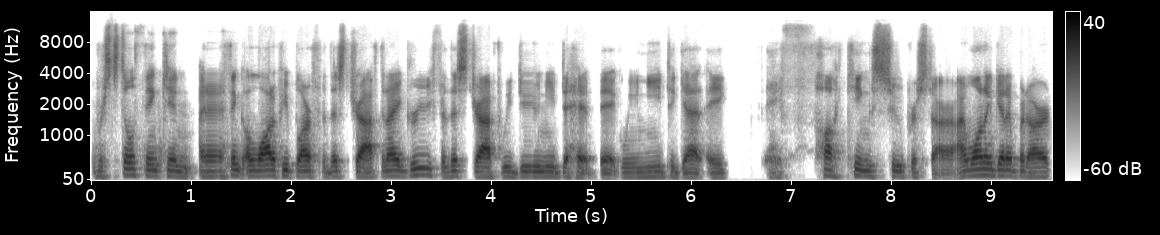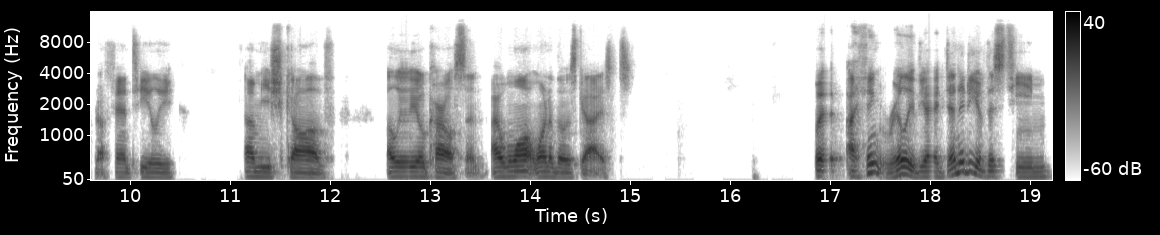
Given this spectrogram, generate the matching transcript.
we're still thinking, and I think a lot of people are for this draft, and I agree for this draft, we do need to hit big. We need to get a a fucking superstar. I want to get a Bedard, a Fantilli, a Michkov, a Leo Carlsson. I want one of those guys. But I think really the identity of this team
